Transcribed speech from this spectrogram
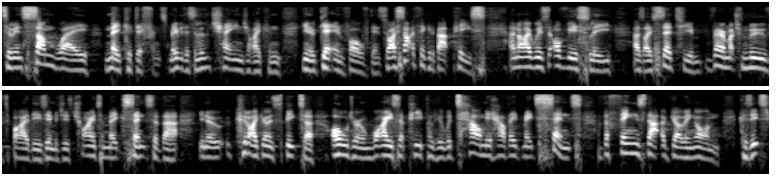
to, in some way, make a difference. Maybe there's a little change I can you know, get involved in. So I started thinking about peace. And I was obviously, as I said to you, very much moved by these images, trying to make sense of that. You know, could I go and speak to older and wiser people who would tell me how they've made sense of the things that are going on? Because it's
